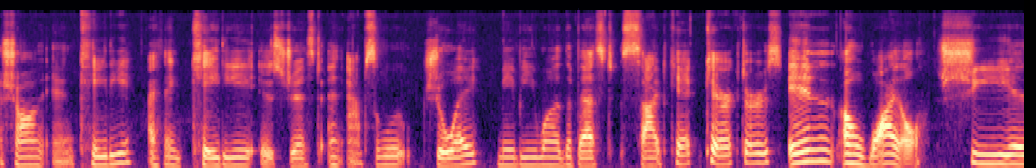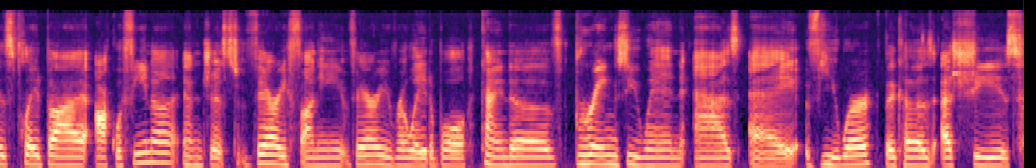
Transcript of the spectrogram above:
Sean and Katie. I think Katie is just an absolute joy, maybe one of the best sidekick characters in a while. She is played by Awkwafina and just very funny, very relatable, kind of brings you in as a viewer because as she's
